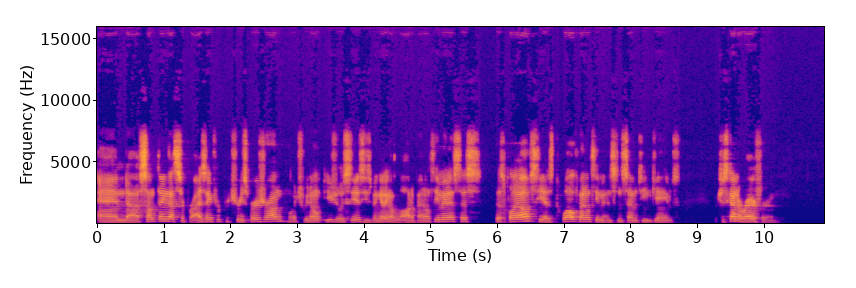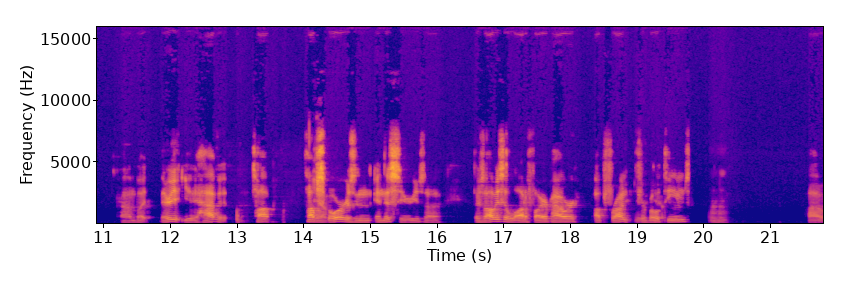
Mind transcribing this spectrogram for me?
And uh, something that's surprising for Patrice Bergeron, which we don't usually see, is he's been getting a lot of penalty minutes this this playoffs. He has 12 penalty minutes in 17 games, which is kind of rare for him. Um, but there you, you have it, top top Yeah. scorers in in this series. Uh, there's obviously a lot of firepower up front for both yeah. teams. hmm Uh,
